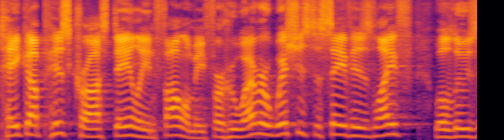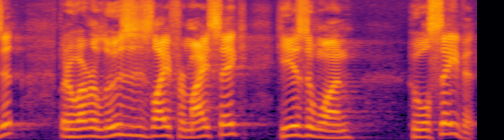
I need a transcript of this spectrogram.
take up his cross daily, and follow me. For whoever wishes to save his life will lose it, but whoever loses his life for my sake, he is the one who will save it.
